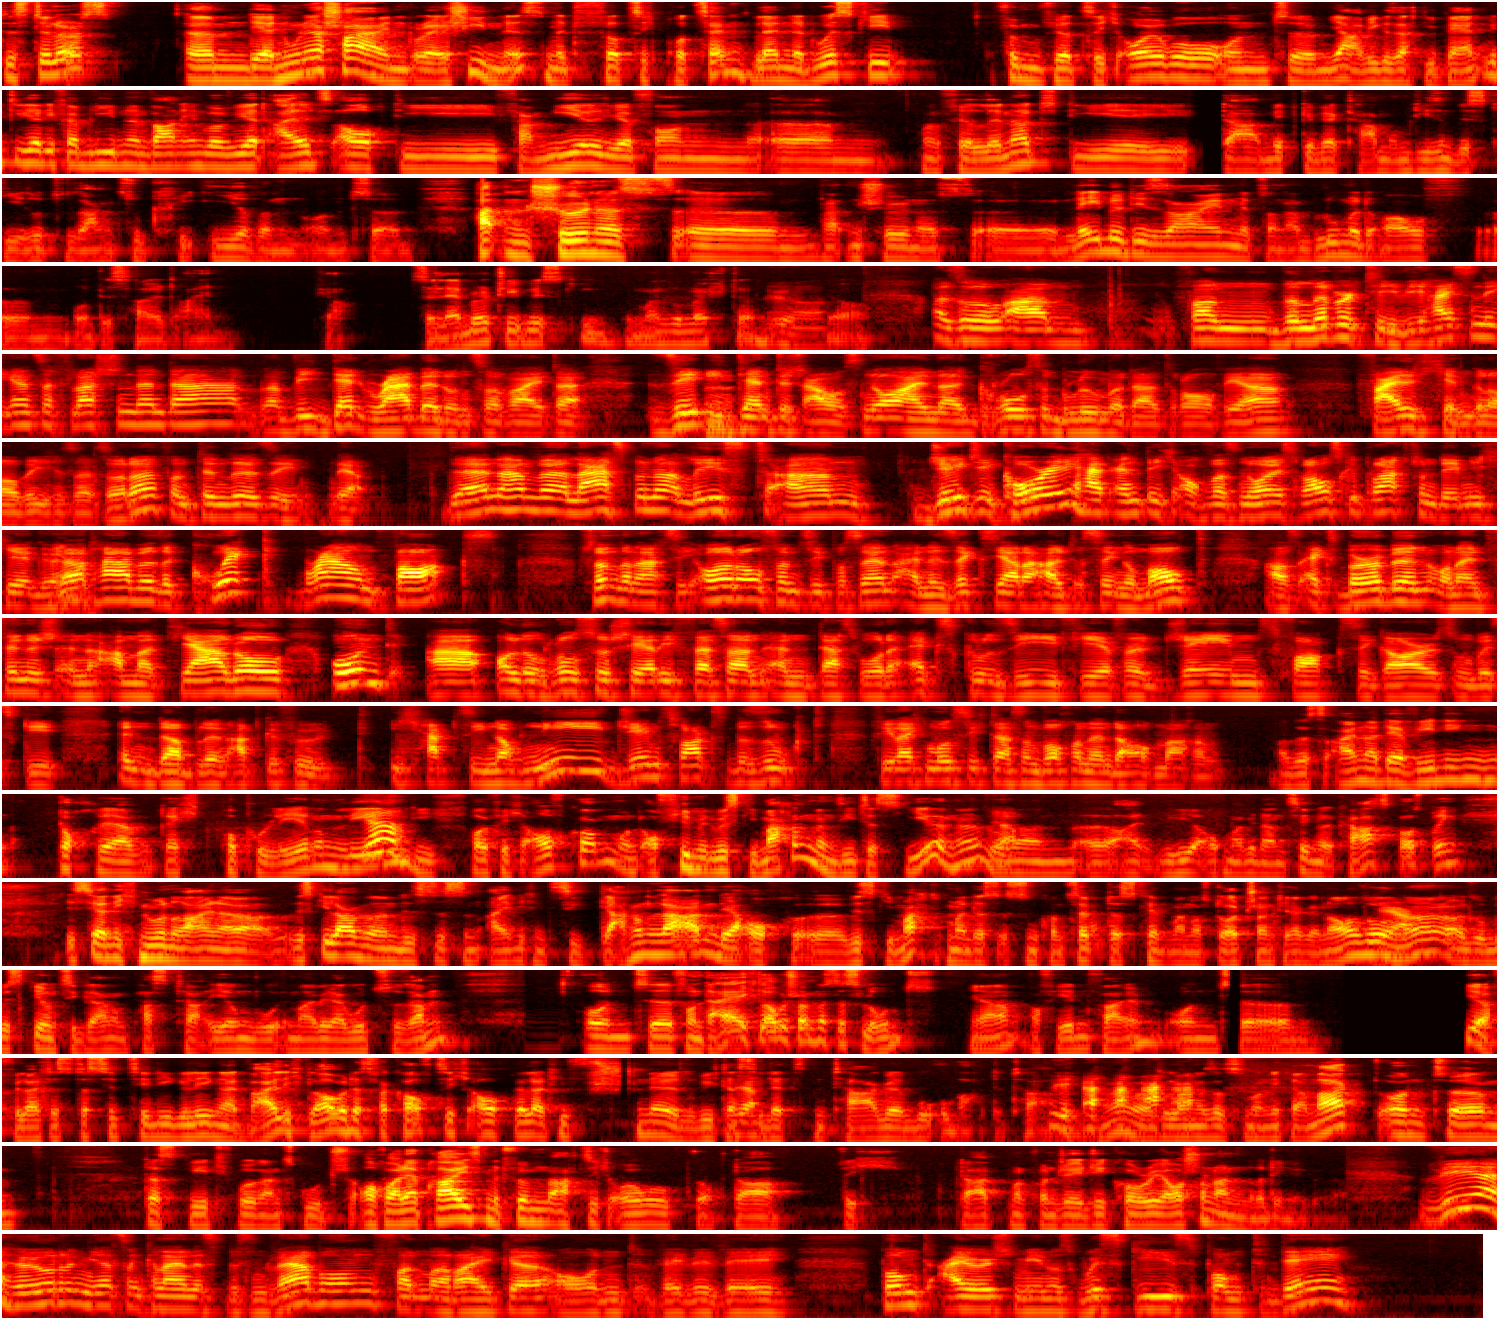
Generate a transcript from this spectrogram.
Distillers, ähm, der nun erscheint oder erschienen ist mit 40 Prozent Blended Whisky 45 Euro und ähm, ja, wie gesagt, die Bandmitglieder, die verbliebenen, waren involviert, als auch die Familie von, ähm, von Phil Lynott, die da mitgewirkt haben, um diesen Whisky sozusagen zu kreieren und äh, hat ein schönes, äh, hat ein schönes äh, Label-Design mit so einer Blume drauf ähm, und ist halt ein ja, Celebrity Whisky, wenn man so möchte. Ja. ja. Also ähm, von The Liberty, wie heißen die ganzen Flaschen denn da? Wie Dead Rabbit und so weiter. Sieht hm. identisch aus, nur eine große Blume da drauf, ja. Pfeilchen, glaube ich, ist das, oder? Von Tin Lizzy, ja. Dann haben wir last but not least um, ähm, JJ Corey hat endlich auch was Neues rausgebracht, von dem ich hier gehört ja. habe. The Quick Brown Fox. 85 Euro, 50 Prozent, eine sechs Jahre alte Single Malt aus Ex-Bourbon und ein Finish in Amontillado und äh, Oloroso Sherry Fässern und das wurde exklusiv hier für James Fox Cigars und Whisky in Dublin abgefüllt. Ich habe sie noch nie, James Fox, besucht. Vielleicht muss ich das am Wochenende auch machen. Also ist einer der wenigen doch ja recht populären Läden, ja. die häufig aufkommen und auch viel mit Whisky machen. Man sieht es hier, ne? sondern ja. äh, hier auch mal wieder einen Single Cask rausbringen. Ist ja nicht nur ein reiner Whiskyladen, sondern das ist ein, eigentlich ein Zigarrenladen, der auch äh, Whisky macht. Ich meine, das ist ein Konzept, das kennt man aus Deutschland ja genauso. Ja. Ne? Also Whisky und Zigarren passt da irgendwo immer wieder gut zusammen. Und äh, von daher, ich glaube schon, dass das lohnt. Ja, auf jeden Fall. Und äh, ja, vielleicht ist das jetzt hier die Gelegenheit, weil ich glaube, das verkauft sich auch relativ schnell, so wie ich das ja. die letzten Tage beobachtet habe. Ja. Ja, weil so lange ist es noch nicht am Markt und ähm, das geht wohl ganz gut. Auch weil der Preis mit 85 Euro, doch da sich, da hat man von JG Corey auch schon andere Dinge gehört. Wir hören jetzt ein kleines bisschen Werbung von Mareike und www.irish-whiskies.de.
